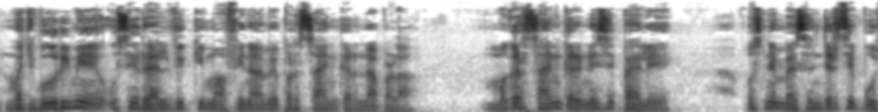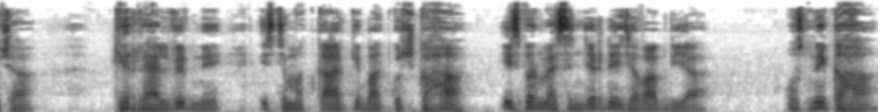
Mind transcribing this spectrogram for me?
मजबूरी में उसे रेलवे की माफीनामे पर साइन करना पड़ा। मगर साइन करने से पहले उसने मैसेंजर से पूछा कि रेलवे ने इस चमत्कार के बाद कुछ कहा? इस पर मैसेंजर ने जवाब दिया। उसने कहा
